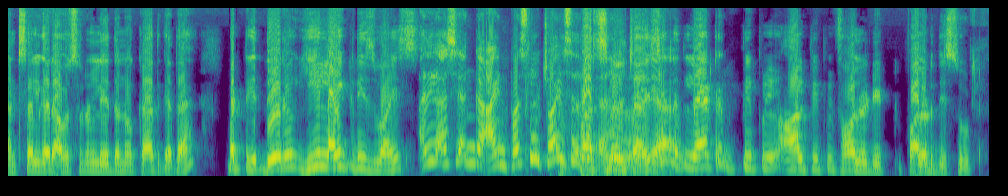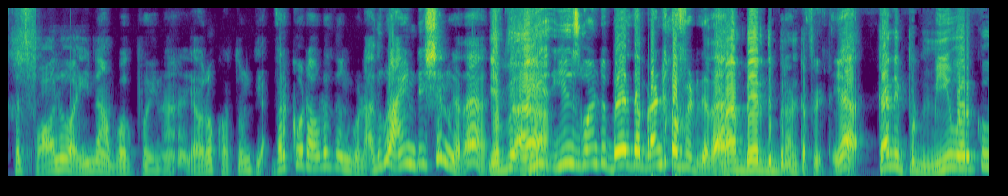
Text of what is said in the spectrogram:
ఘంటసాల్ గారు అవసరం లేదనో కాదు కదా. But there he like this voice అది అసలు ఆయన personal choice personal choice later people all people followed it followed this suit follow అయినా అవ్వకపోయినా ఎవరో కొత్త వర్కౌట్ అవ్వలేదు అనుకోండి. అది కూడా ఆయన డిసిషన్ కదా. Is going to bear the brunt of it కదా. Bear the brunt of it yeah కానీ ఇప్పుడు మీ వరకు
